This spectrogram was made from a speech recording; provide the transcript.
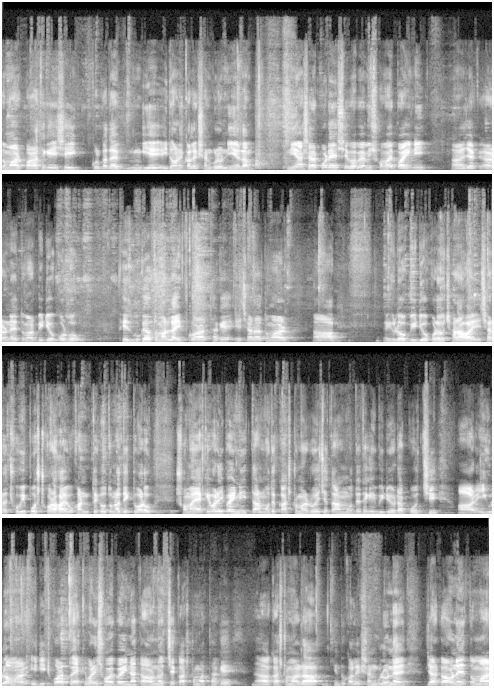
তোমার পাড়া থেকে এসেই কলকাতায় গিয়ে এই ধরনের কালেকশানগুলো নিয়ে এলাম। নিয়ে আসার পরে সেভাবে আমি সময় পাইনি যার কারণে তোমার ভিডিও করব। ফেসবুকেও তোমার লাইভ করার থাকে, এছাড়া তোমার এগুলো ভিডিও করেও ছাড়া হয়, এছাড়া ছবি পোস্ট করা হয়, ওখান থেকেও তোমরা দেখতে পারো। সময় একেবারেই পাইনি, তার মধ্যে কাস্টমার রয়েছে, তার মধ্যে থেকেই ভিডিওটা করছি। আর এইগুলো আমার এডিট করার তো একেবারেই সময় পাই না, কারণ হচ্ছে কাস্টমার থাকে কাস্টমাররা কিন্তু কালেকশানগুলো নেয়, যার কারণে তোমার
